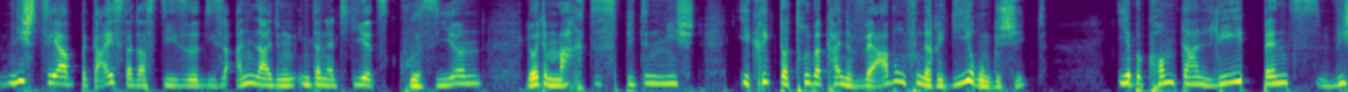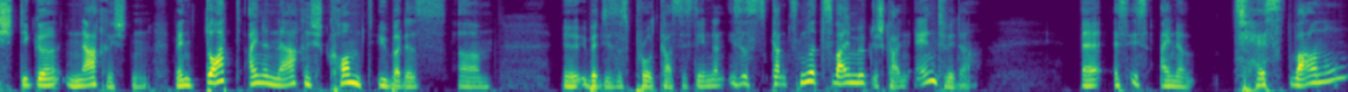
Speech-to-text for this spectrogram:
nicht sehr begeistert, dass diese, diese Anleitungen im Internet hier jetzt kursieren. Leute, macht es bitte nicht. Ihr kriegt dort drüber keine Werbung von der Regierung geschickt ihr bekommt da lebenswichtige Nachrichten. Wenn dort eine Nachricht kommt über das ähm, äh, über dieses Broadcast-System, dann ist es ganz nur zwei Möglichkeiten. Entweder äh, es ist eine Testwarnung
